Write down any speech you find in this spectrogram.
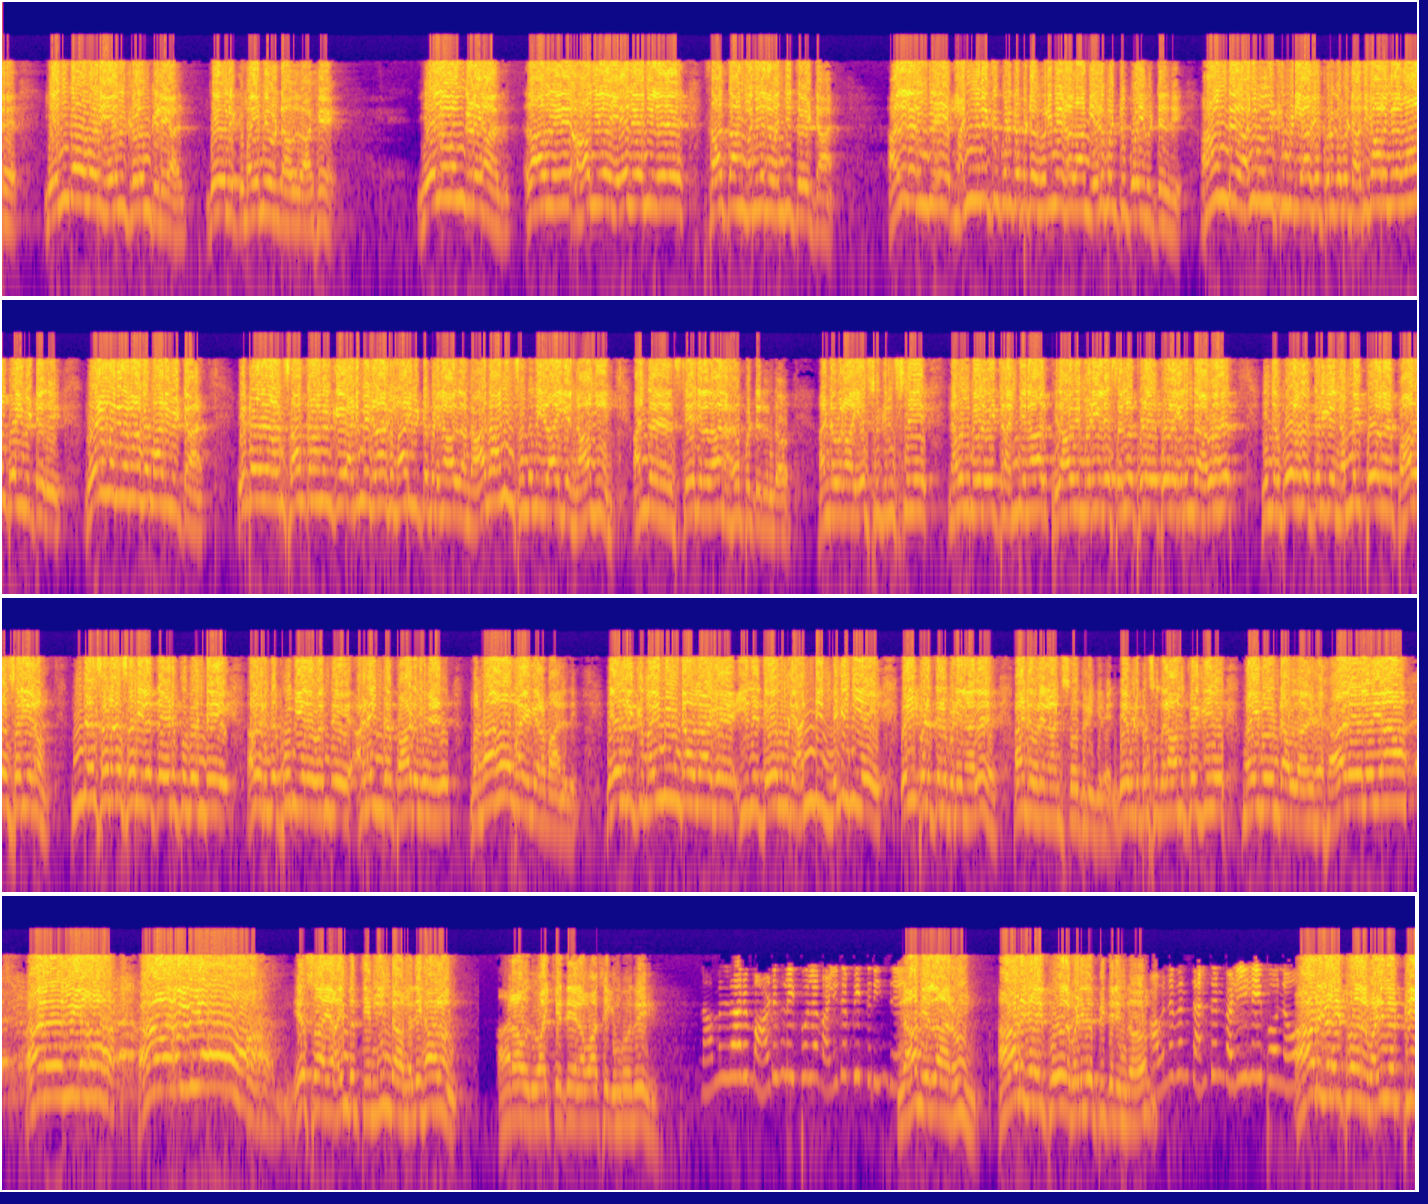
எந்த ஒரு ஏதுக்களும் கிடையாது. தேவனுக்கு மகிமை உண்டாவதாக. எதுவும் கிடையாது. அதாவது ஆதில ஏதேனில சாத்தான் மனிதனை வஞ்சித்து விட்டான். அதிலிருந்து மனிதனுக்கு கொடுக்கப்பட்ட உரிமைகள் எல்லாம் எடுபட்டு போய்விட்டது. ஆண்டு அனுபவிக்கும்படியாக கொடுக்கப்பட்ட அதிகாரங்கள் எல்லாம் போய்விட்டது. வெறும் மனிதனாக மாறிவிட்டான். இப்பொழுது அவன் சாத்தானுக்கு அடிமைகளாக மாறிவிட்டபடினால் அந்த ஆதாமின் சந்ததிகளாகிய நாமும் அந்த ஸ்டேஜில் தான் அகப்பட்டிருந்தோம். அண்டவராய் இயேசு கிறிஸ்து நமது மேல் வைத்த அன்பினால் பிதாவின் மடியிலே செல்ல பிள்ளையை போல இருந்த அவர் இந்த போரகத்திற்கு நம்மை போல பாவ சரீரம் இந்த சடா சரீரத்தை எடுத்துக்கொண்டு அவர் இந்த பூமியில வந்து அடைந்த பாடுகள் மகா பயங்கரமானது. தேவனுக்கு மகிமை உண்டாவதாக இது தேவனுடைய அன்பின் மிகுதியை வெளிப்படுத்தினபடினால ஆண்டவரை நான் சோதரிக்கிறேன். தேவனுடைய பிரசுத்த நாமத்திற்கு மகிமை உண்டாவதாக. ஐம்பத்தி மூன்றாம் அதிகாரம். ஆறாவது வாக்கியத்தை நான் வாசிக்கும் போது நாம் எல்லாரும் ஆடுகளைப் போல வழிதப்பி திரிந்து நாம் எல்லாரும் ஆடுகளைப் போல வழிதப்பி தெரிந்தோம். அவனவன் தன் தன் வழியிலே போனோம் ஆடுகளைப் போல வழிதப்பி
